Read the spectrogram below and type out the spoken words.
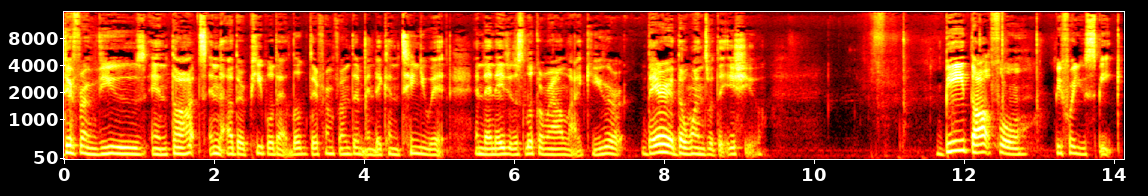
different views and thoughts in other people that look different from them and they continue it and then they just look around like you're they're the ones with the issue. Be thoughtful before you speak.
